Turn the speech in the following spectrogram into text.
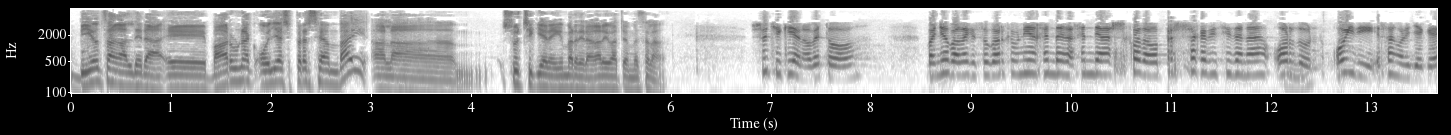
biontza galdera, e, babarunak olla espresean bai, ala zu txikian egin behar dira gari baten bezala? Zu txikian hobeto. Baina badakizu gaurko unien jende, jende asko dago presaka bizi dena, ordun, oidi, esango nileke,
